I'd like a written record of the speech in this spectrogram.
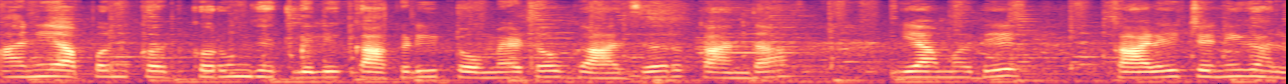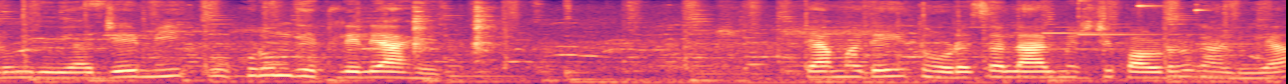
आणि आपण कट करून घेतलेली काकडी टोमॅटो गाजर कांदा यामध्ये काळे चणे घालून घेऊया जे मी उकडून घेतलेले आहेत. त्यामध्येही थोडंसं लाल मिरची पावडर घालूया.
